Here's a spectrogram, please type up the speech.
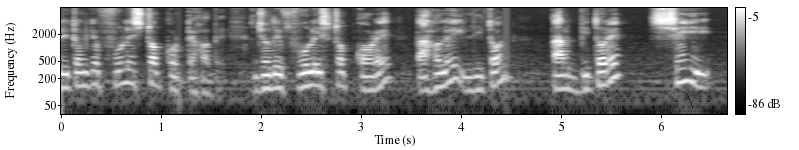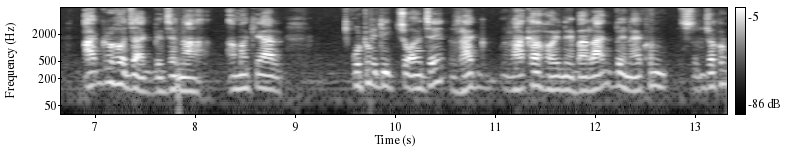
লিটনকে ফুল স্টপ করতে হবে। যদি ফুল স্টপ করে, তাহলেই লিটন তার ভিতরে সেই আগ্রহ জাগবে যে না, আমাকে আর অটোমেটিক চয়েজে রাখ রাখা হয় না বা রাখবে না। এখন যখন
